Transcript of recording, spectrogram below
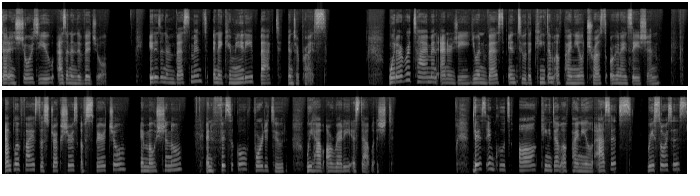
that ensures you as an individual, it is an investment in a community backed enterprise. Whatever time and energy you invest into the Kingdom of Pineal Trust organization amplifies the structures of spiritual, emotional, and physical fortitude we have already established. This includes all Kingdom of Pineal assets, resources,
